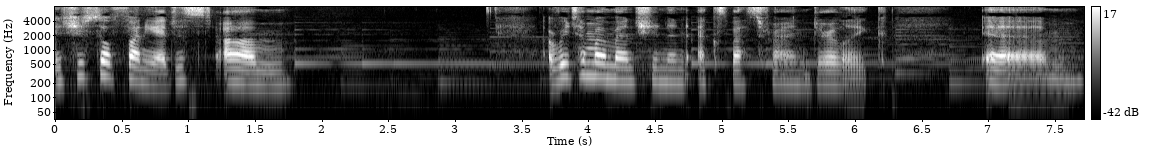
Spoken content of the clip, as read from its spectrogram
it's just so funny. I just um, every time I mention an ex best friend or like, um,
